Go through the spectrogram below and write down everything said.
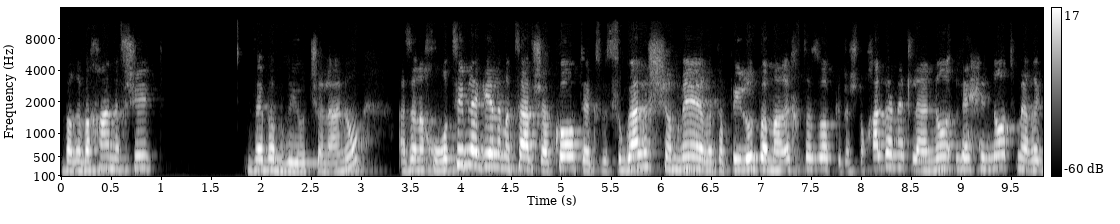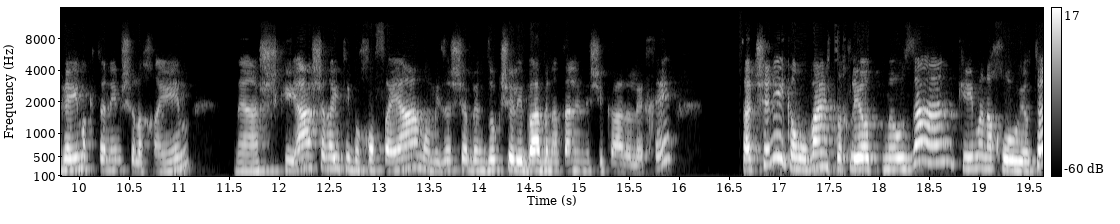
ברווחה הנפשית ובבריאות שלנו. אז אנחנו רוצים להגיע למצב שהקורטקס מסוגל לשמר את הפעילות במערכת הזאת, כדי שנוכל באמת ליהנות, ליהנות מהרגעים הקטנים של החיים, מהשקיעה שראיתי בחוף הים, או מזה שבן זוג שלי בא ונתן לי נשיקה על הלחי. מצד שני, כמובן שצריך להיות מאוזן, כי אם אנחנו יותר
